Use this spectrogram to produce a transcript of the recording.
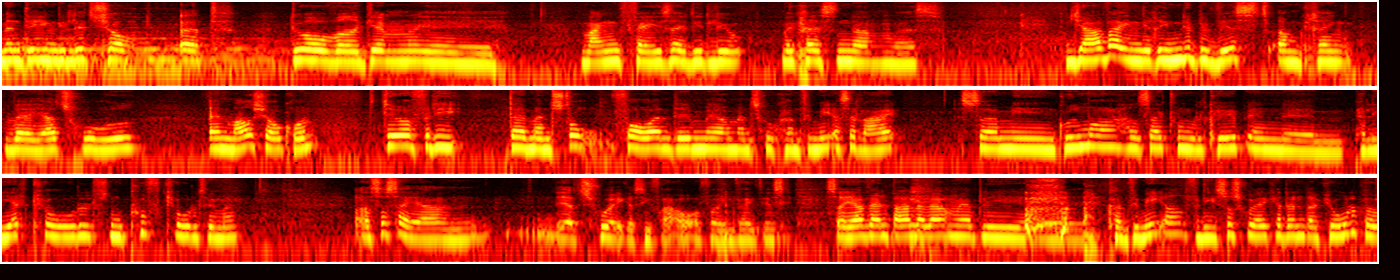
Men det er egentlig lidt sjovt, at du har jo været igennem øh, mange faser i dit liv med ja. kristendommen også. Jeg var egentlig rimelig bevidst omkring, hvad jeg troede af en meget sjov grund. Det var fordi, da man stod foran det med, om man skulle konfirmere sig eller ej, så min gudmor havde sagt, at hun ville købe en øh, paljetkjole, sådan en puffkjole til mig. Og så sagde jeg, mm, jeg turde ikke at sige fra over for hende faktisk. Så jeg valgte bare at lade være med at blive øh, konfirmeret, fordi så skulle jeg ikke have den der kjole på.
